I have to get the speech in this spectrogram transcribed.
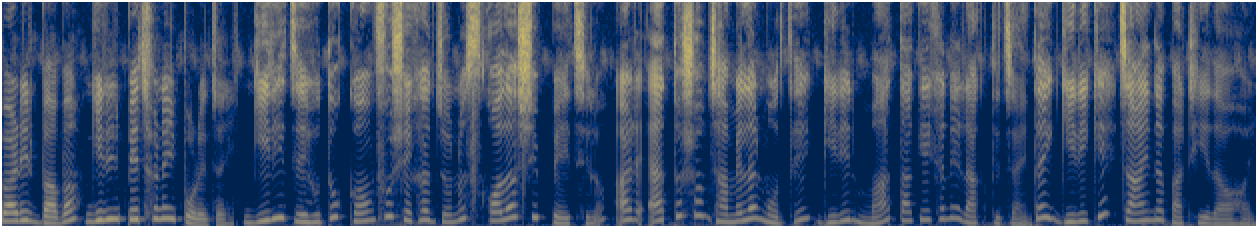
বাড়ির বাবা গিরির পেছনেই পড়ে যায়। গিরি যেহেতু কমফু শেখার জন্য স্কলারশিপ পেয়েছিল, আর এত সব ঝামেলার মধ্যে গিরির মা তাকে এখানে রাখতে চায় তাই গিরিকে চায়না পাঠিয়ে দেওয়া হয়।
